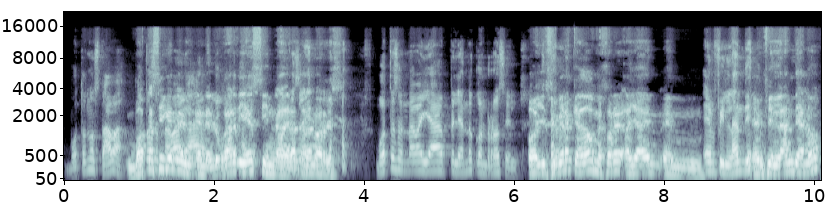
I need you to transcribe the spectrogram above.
Botas no estaba. Botas, sigue en el, lugar 10 sin adelantar a Norris. Botas andaba ya peleando con Russell. Oye, se hubiera quedado mejor allá en, en, Finlandia. En Finlandia, ¿no?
